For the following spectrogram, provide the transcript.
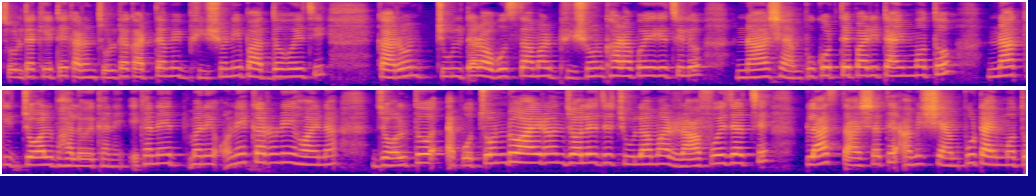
চুলটা কেটে, কারণ চুলটা কাটতে আমি ভীষণই বাধ্য হয়েছি। কারণ চুলটার অবস্থা আমার ভীষণ খারাপ হয়ে গেছিল। না শ্যাম্পু করতে পারি টাইম মতো, না কি জল ভালো এখানে। এখানে মানে অনেক কারণেই হয় না। জল তো প্রচণ্ড আয়রন জলে যে চুল আমার রাফ হয়ে যাচ্ছে। প্লাস তার সাথে আমি শ্যাম্পু টাইম মতো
